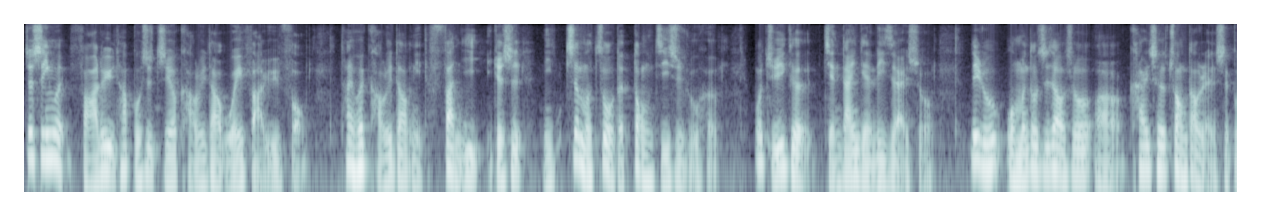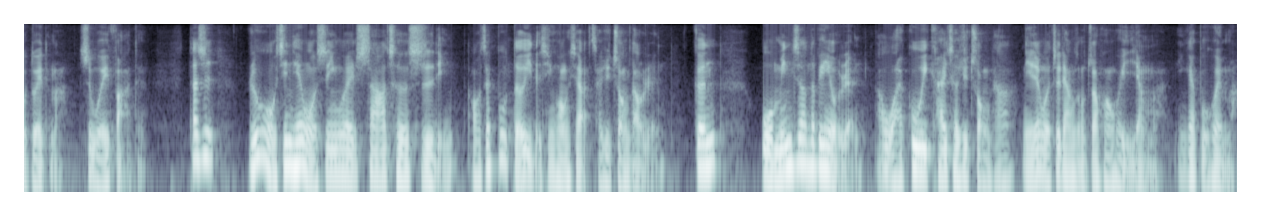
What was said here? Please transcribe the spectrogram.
这是因为法律它不是只有考虑到违法与否，它也会考虑到你的犯意，也就是你这么做的动机是如何。我举一个简单一点的例子来说，例如我们都知道说，呃，开车撞到人是不对的嘛，是违法的，但是。如果我今天我是因为刹车失灵，哦，在不得已的情况下才去撞到人，跟我明知道那边有人啊，我还故意开车去撞他，你认为这两种状况会一样吗？应该不会嘛，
